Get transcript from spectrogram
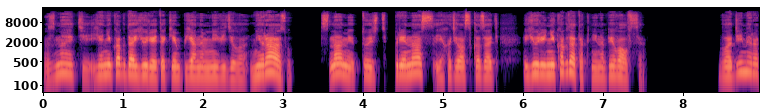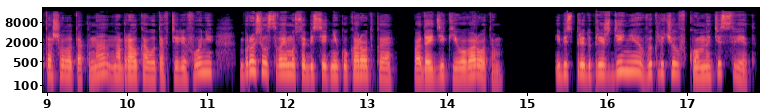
«Знаете, я никогда Юрия таким пьяным не видела. Ни разу. С нами, то есть при нас, я хотела сказать, Юрий никогда так не напивался». Владимир отошел от окна, набрал кого-то в телефоне, бросил своему собеседнику короткое «подойди к его воротам» и без предупреждения выключил в комнате свет.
